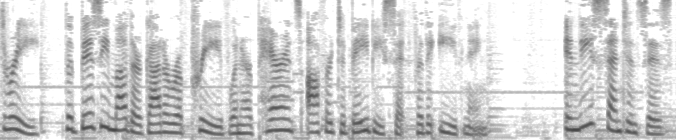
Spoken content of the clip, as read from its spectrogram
3. The busy mother got a reprieve when her parents offered to babysit for the evening. In these sentences,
